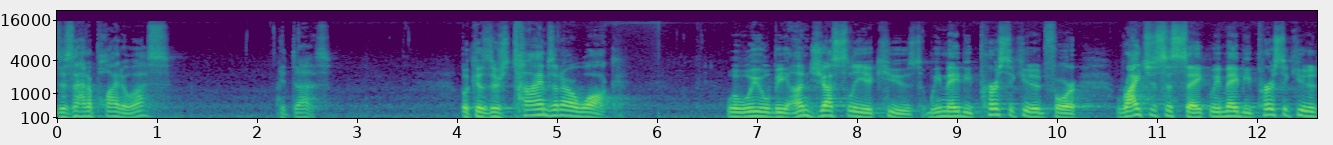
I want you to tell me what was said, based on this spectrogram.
does that apply to us? It does. Because there's times in our walk where we will be unjustly accused. We may be persecuted for righteousness' sake. We may be persecuted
